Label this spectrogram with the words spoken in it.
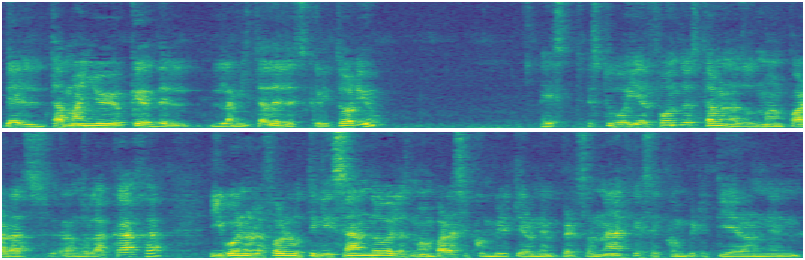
del tamaño yo que de la mitad del escritorio estuvo ahí al fondo, estaban las dos mamparas cerrando la caja y bueno, la fueron utilizando, las mamparas se convirtieron en personajes, se convirtieron en,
